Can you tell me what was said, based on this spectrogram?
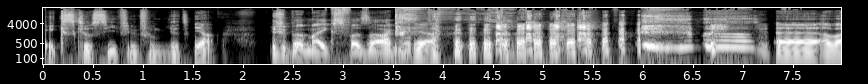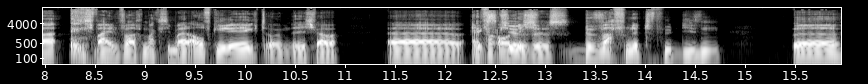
exklusiv informiert. ja, Über Mikes Versagen. ja. äh, aber ich war einfach maximal aufgeregt und ich war äh, einfach auch nicht bewaffnet für diesen äh,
